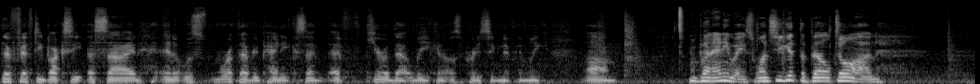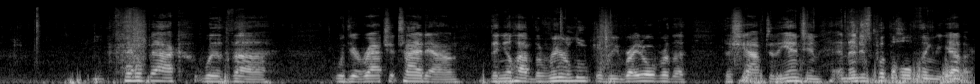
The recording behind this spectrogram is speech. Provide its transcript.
they're 50 bucks a side, and it was worth every penny because I've, I've, cured that leak, and it was a pretty significant leak. Um, but anyways, once you get the belt on, pull it back with uh, with your ratchet tie down, then you'll have the rear loop will be right over the, the shaft of the engine, and then just put the whole thing together.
